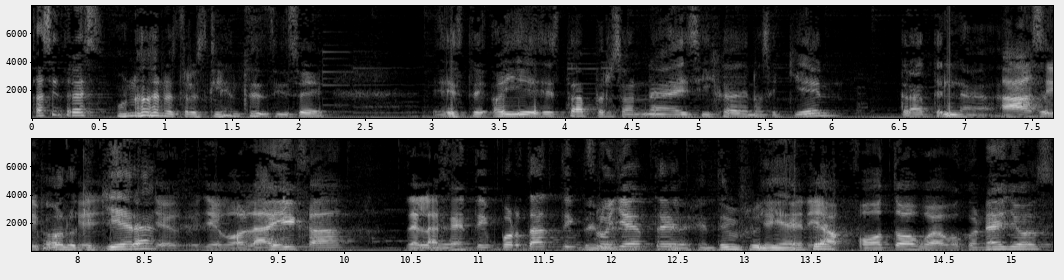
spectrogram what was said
Casi tres. uno de nuestros clientes dice, este, oye, esta persona es hija de no sé quién, trátenla Ah, sí, todo lo que quiera. lle- Llegó la hija de la De- gente importante, de la- influyente. de la gente Que influyente. quería foto huevo con ellos.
